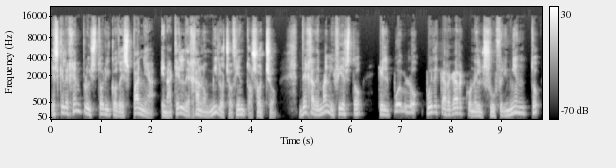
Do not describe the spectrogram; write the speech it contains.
es que el ejemplo histórico de España en aquel lejano 1808 deja de manifiesto que el pueblo puede cargar con el sufrimiento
